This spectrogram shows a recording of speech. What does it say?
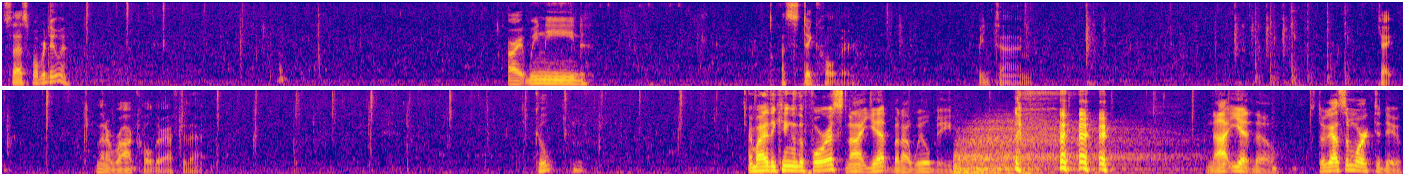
So that's what we're doing. Alright, we need a stick holder. Big time. Okay. And then a rock holder after that. Cool. Am I the king of the forest? Not yet, but I will be. Not yet, though. Still got some work to do.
